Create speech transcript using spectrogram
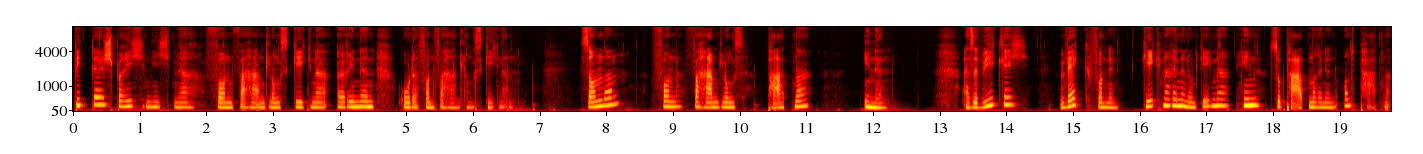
Bitte sprich nicht mehr von Verhandlungsgegnerinnen oder von Verhandlungsgegnern, sondern von Verhandlungspartnerinnen. Also wirklich weg von den Gegnerinnen und Gegner hin zu Partnerinnen und Partner.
